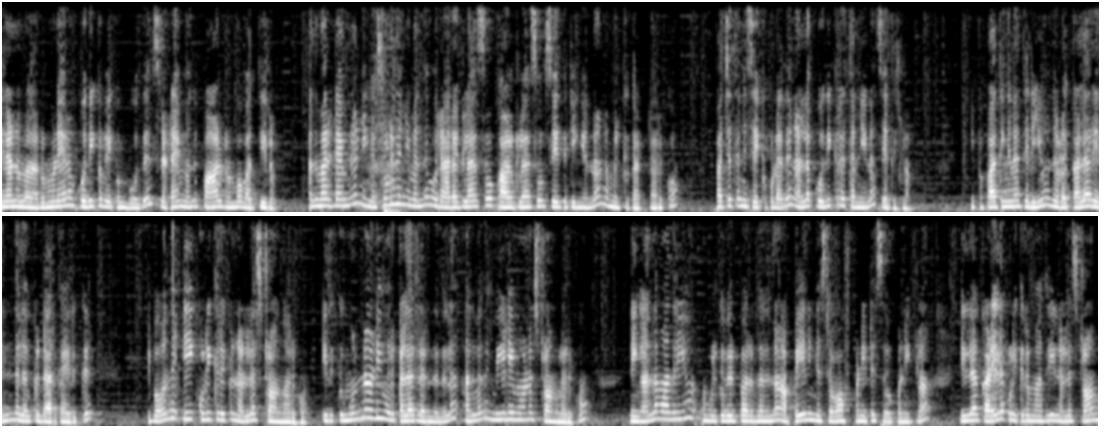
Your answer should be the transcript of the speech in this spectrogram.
ஏன்னா நம்ம ரொம்ப நேரம் கொதிக்க வைக்கும்போது சில டைம் வந்து பால் ரொம்ப வத்திரும். அந்த மாதிரி டைமில் நீங்கள் சுடுதண்ணி வந்து ஒரு அரை கிளாஸோ கால் கிளாஸோ சேர்த்துட்டிங்கன்னா நம்மளுக்கு கரெக்டாக இருக்கும். பச்சை தண்ணி சேர்க்கக்கூடாது. நல்லா கொதிக்கிற தண்ணினா சேர்த்துக்கலாம். இப்போ பார்த்தீங்கன்னா தெரியும் இதோட கலர் எந்த அளவுக்கு டார்க்காக இருக்குது இப்போ வந்து டீ குடிக்கிறதுக்கு நல்லா ஸ்ட்ராங்காக இருக்கும். இதுக்கு முன்னாடி ஒரு கலரில் இருந்ததில் அது வந்து மீடியமான ஸ்ட்ராங்கில் இருக்கும். நீங்கள் அந்த மாதிரியும் உங்களுக்கு விருப்பம் இருந்ததுன்னா அப்போயே நீங்கள் ஸ்டவ் ஆஃப் பண்ணிவிட்டு சர்வ் பண்ணிக்கலாம். இல்லை கடையில் குடிக்கிற மாதிரி நல்ல ஸ்ட்ராங்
